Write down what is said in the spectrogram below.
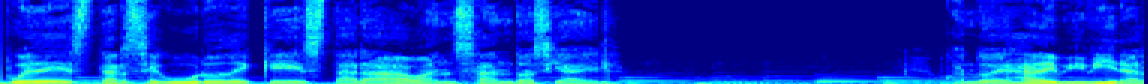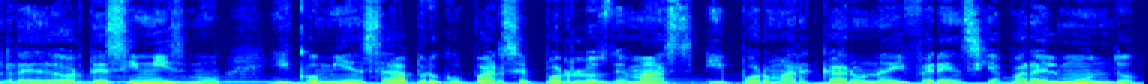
puede estar seguro de que estará avanzando hacia él. Cuando deja de vivir alrededor de sí mismo y comienza a preocuparse por los demás y por marcar una diferencia para el mundo,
